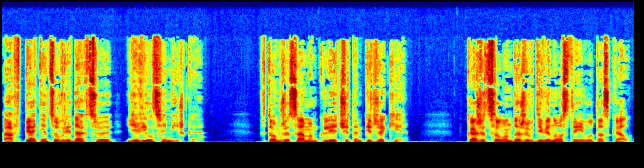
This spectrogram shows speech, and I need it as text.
А в пятницу в редакцию явился Мишка. В том же самом клетчатом пиджаке. Кажется, он даже в 90-е его таскал.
